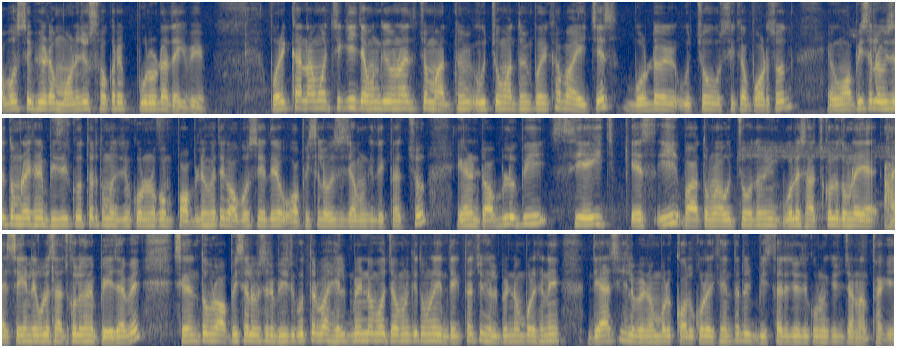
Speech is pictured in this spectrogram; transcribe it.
অবশ্যই ভিডিওটা মনোযোগ সহকারে পুরোটা দেখবে। পরীক্ষার নাম হচ্ছে কি? যেমন কি তোমরা দিচ্ছ মাধ্যমিক, উচ্চ মাধ্যমিক পরীক্ষা বা এইচএস, বোর্ডের উচ্চ শিক্ষা পর্ষদ এবং অফিসিয়াল অফিসে তোমরা এখানে ভিজিট করতে তোমার যদি কোনো রকম প্রবলেম হয়ে থাকে, অবশ্যই এদের অফিসিয়াল অফিসে যেমন কি দেখতে পাচ্ছ, এখানে ডব্লিউ বি সিএইচ বা তোমরা উচ্চ মাধ্যমিক বলে সার্চ করলে তোমরা হায়ার সেকেন্ডারি বলে সার্চ করলে এখানে পেয়ে যাবে। সেখানে তোমরা অফিসিয়াল অফিসে ভিজিট করতে বা হেল্পলাইন নম্বর যেমন কি তোমরা দেখতে পাচ্ছ হেল্পলাইন নম্বর এখানে দেওয়া আছে। হেল্পলাইন নম্বরে কল করে এখানে বিস্তারিত যদি কোনো কিছু জানার থাকে।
